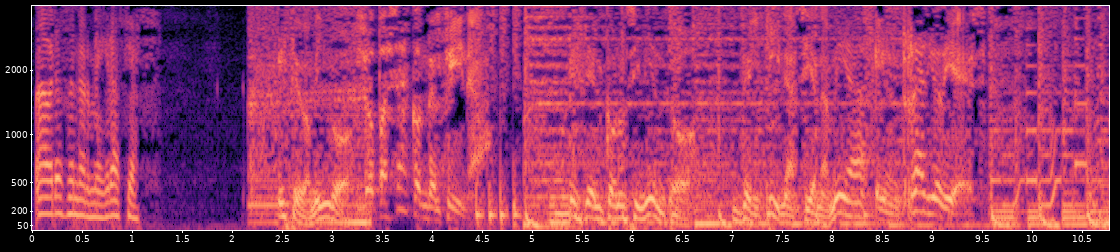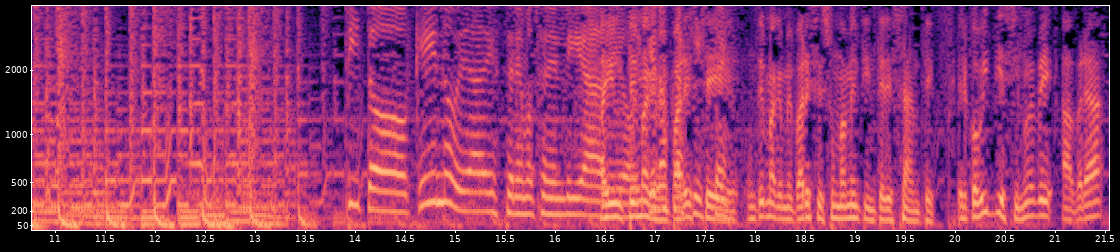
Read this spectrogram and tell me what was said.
Abrazo enorme, gracias. Este domingo lo pasás con Delfina. Desde el conocimiento, Delfina Cianamea en Radio 10. Tito, ¿qué novedades tenemos en el día Hay de un tema que me parece un tema que me parece sumamente interesante. El COVID-19 habrá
